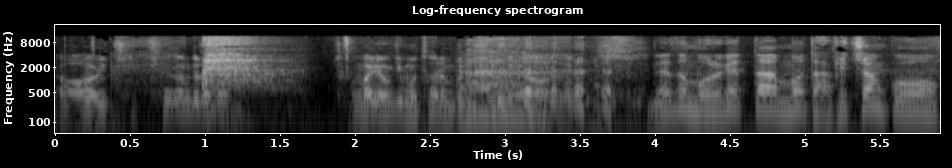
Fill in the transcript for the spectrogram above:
어, 최- 최근 들어서 정말 연기 못하는 분이신데요. 네. 내도 모르겠다. 뭐 다 귀찮고.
